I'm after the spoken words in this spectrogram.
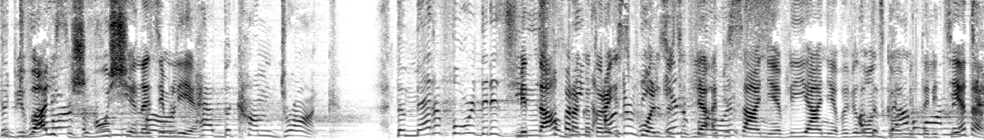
убивались живущие на земле». Метафора, которая используется для описания влияния вавилонского менталитета,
